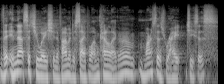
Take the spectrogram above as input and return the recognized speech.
that in that situation, if I'm a disciple, I'm kind of like, oh, Martha's right, Jesus.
